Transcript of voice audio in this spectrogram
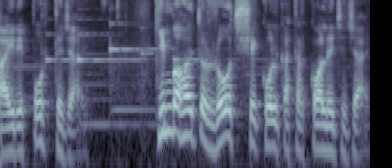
বাইরে পড়তে যায়, কিংবা হয়তো রোজ সে কলকাতার কলেজে যায়।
